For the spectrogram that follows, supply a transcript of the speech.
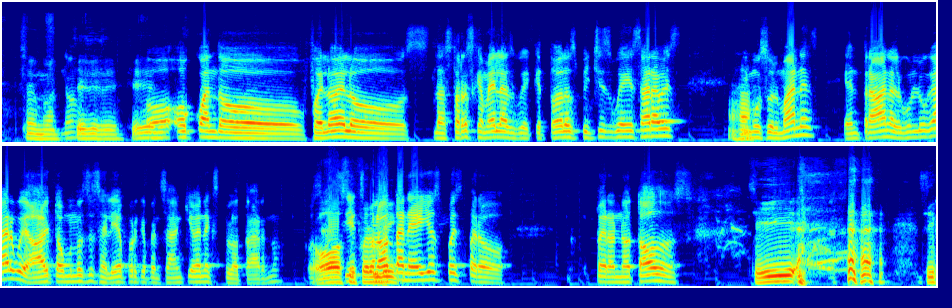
Simón, ¿No? sí, sí, sí. O, o cuando fue lo de los las Torres Gemelas, güey, que todos los pinches güeyes árabes Ajá. y musulmanes entraban a algún lugar, güey, ay, todo el mundo se salía porque pensaban que iban a explotar, ¿no? O sea, Oh, sí, explotan ellos, pues, pero pero no todos. Sí, sí,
